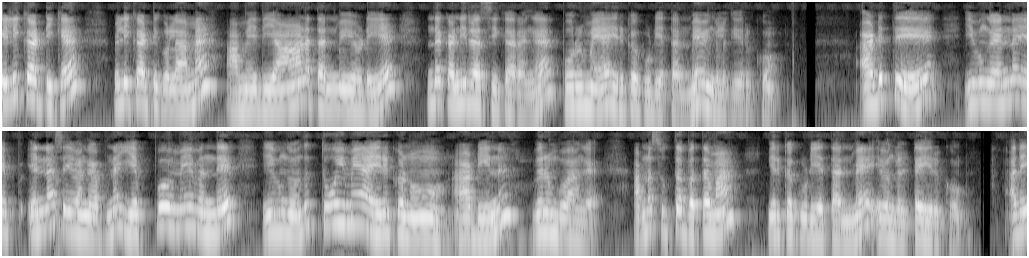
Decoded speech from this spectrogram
வெளிக்காட்டிக்க வெளிக்காட்டி கொள்ளாமல் அமைதியான தன்மையுடைய இந்த கன்னிராசிக்காரங்க பொறுமையாக இருக்கக்கூடிய தன்மை இவங்களுக்கு இருக்கும். அடுத்து இவங்க என்ன எப் என்ன செய்வாங்க அப்படின்னா எப்போவுமே வந்து இவங்க வந்து தூய்மையாக இருக்கணும் அப்படின்னு விரும்புவாங்க. அப்படின்னா சுத்தபத்தமாக இருக்கக்கூடிய தன்மை இவங்கள்ட்ட இருக்கும். அதே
